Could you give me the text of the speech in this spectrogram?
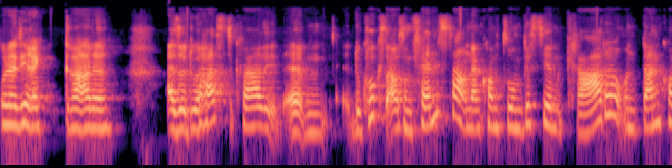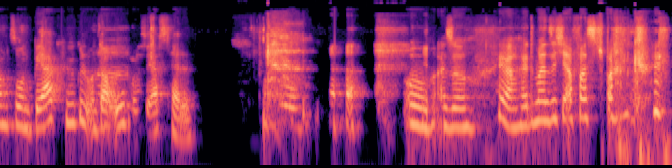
Oder direkt gerade? Also du hast quasi, ähm, du guckst aus dem Fenster und dann kommt so ein bisschen gerade und dann kommt so ein Berghügel und ah. da oben ist erst hell. Oh. also ja, hätte man sich ja fast sparen können.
